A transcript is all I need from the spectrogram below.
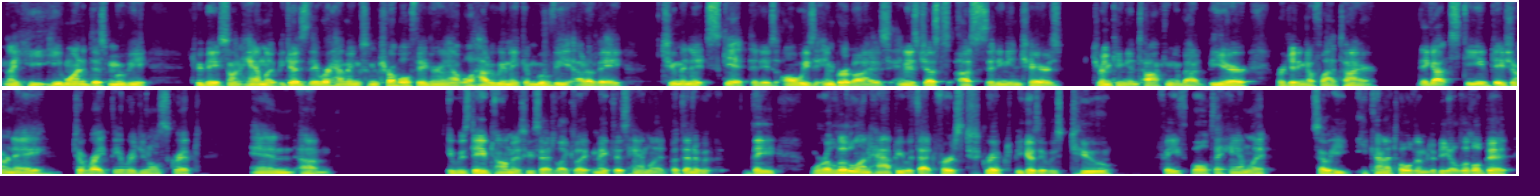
Like he he wanted this movie to be based on Hamlet because they were having some trouble figuring out, well, how do we make a movie out of a two minute skit that is always improvised and is just us sitting in chairs drinking and talking about beer or getting a flat tire they got Steve De Jarnatt to write the original script, and um, it was Dave Thomas who said like, like make this Hamlet. But then they were a little unhappy with that first script because it was too faithful to Hamlet. So he he kind of told him to be a little bit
